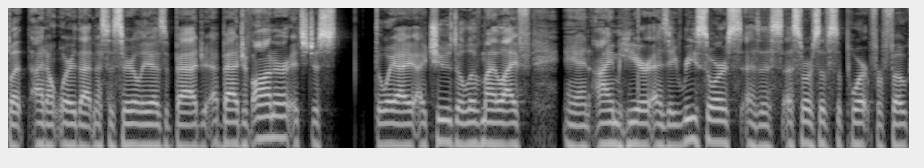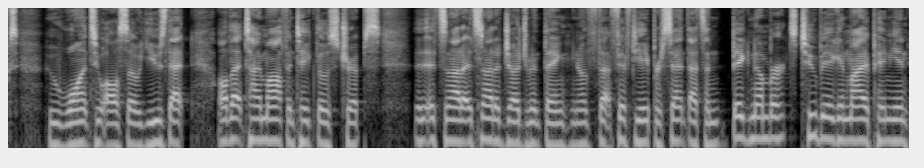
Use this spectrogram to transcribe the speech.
but i don't wear that necessarily as a badge a badge of honor. It's just the way I, I, choose to live my life. And I'm here as a resource, as a, a, source of support for folks who want to also use that all that time off and take those trips. It's not it's not a judgment thing. You know that 58 percent that's a big number. It's too big in my opinion.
